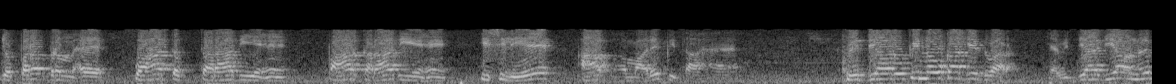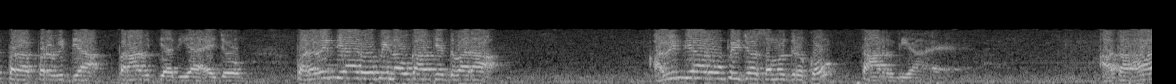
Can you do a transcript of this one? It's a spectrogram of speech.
जो पर ब्रह्म है, वहाँ तक तरा दिए हैं, पार करा दिए हैं। इसलिए आप हमारे पिता हैं। विद्यारूपी नौका के द्वारा। या विद्या दिया? उन्होंने पर, पर विद्या परा विद्या दिया है जो पर विद्या रूपी नौका के द्वारा अविद्या रूपी जो समुद्र को तार दिया है। अतः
